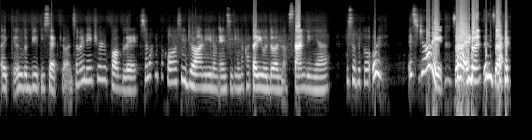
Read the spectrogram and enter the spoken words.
like, in the beauty section, sa may Nature Republic. So, nakita ko si Johnny ng NCT nakatayo doon, standing niya. So, sabi ko, uy, it's Johnny! So, I went inside.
